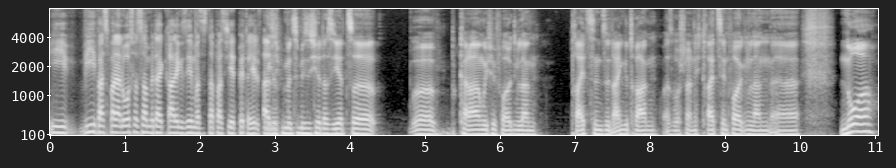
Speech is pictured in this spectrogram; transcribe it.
Wie, wie, was war da los? Was haben wir da gerade gesehen? Was ist da passiert? Bitte hilf Also mir. ich bin mir ziemlich sicher, dass sie jetzt, äh, äh, keine Ahnung, wie viele Folgen lang, 13 sind eingetragen, also wahrscheinlich 13 Folgen lang, äh, nur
